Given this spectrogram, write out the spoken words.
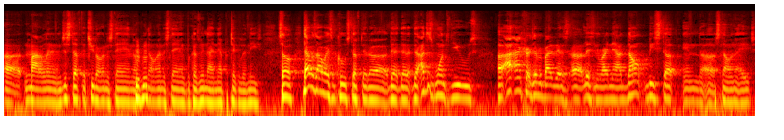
uh, modeling and just stuff that you don't understand or we don't understand because we're not in that particular niche. So that was always some cool stuff that uh, that, that that I just wanted to use. Uh, I, I encourage everybody that's uh, listening right now, don't be stuck in the uh, Stone Age.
